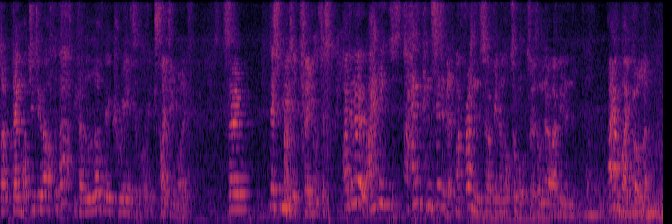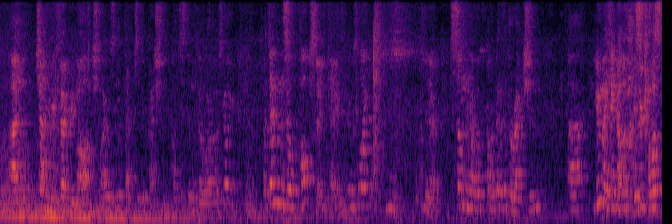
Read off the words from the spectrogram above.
But then what do you do after that? You've had a lovely, creative, exciting life. So this music thing just, I don't know, I hadn't, I hadn't considered it. My friends who I've been on lots of walks with will know I've been in, I am bipolar, and January, February, March, I was in the depths of depression. I just didn't know where I was going. But then when this old pop thing came, it was like, you know, suddenly I've got a bit of a direction. Uh, you may think otherwise, of course.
